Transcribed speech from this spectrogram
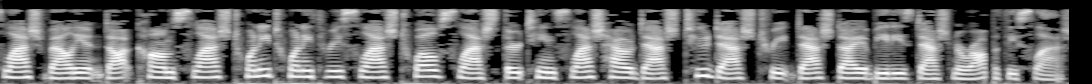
slash valleant.com slash 2023 slash 12 slash 13 slash how dash 2 dash treat dash diabetes dash neuropathy slash.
